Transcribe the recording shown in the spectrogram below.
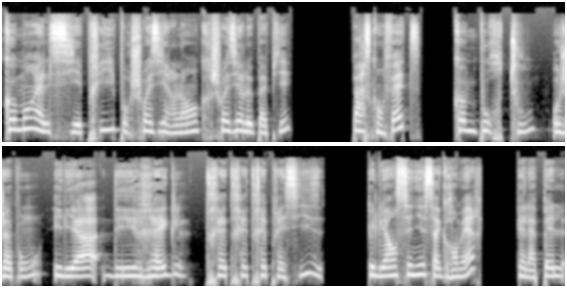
comment elle s'y est pris pour choisir l'encre, choisir le papier. Parce qu'en fait, comme pour tout au Japon, il y a des règles très très très précises que lui a enseigné sa grand-mère, qu'elle appelle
